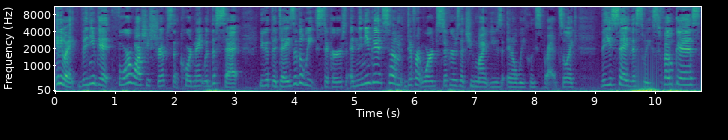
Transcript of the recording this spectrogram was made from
Anyway, then you get four washi strips that coordinate with the set. You get the days of the week stickers, and then you get some different word stickers that you might use in a weekly spread. So like these say this week's focus,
